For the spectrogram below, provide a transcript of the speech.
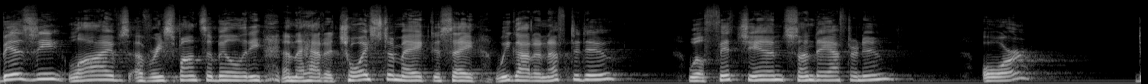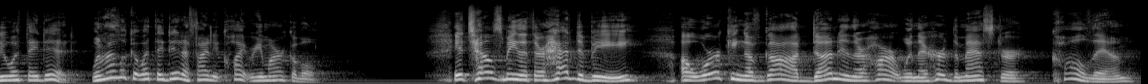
busy lives of responsibility, and they had a choice to make to say, We got enough to do. We'll fit in Sunday afternoon, or do what they did. When I look at what they did, I find it quite remarkable. It tells me that there had to be a working of God done in their heart when they heard the Master call them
